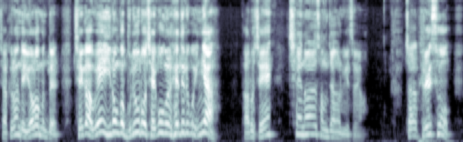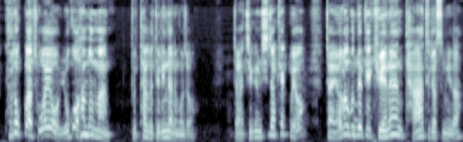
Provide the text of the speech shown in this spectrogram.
자, 그런데 여러분들, 제가 왜 이런 거 무료로 제공을 해드리고 있냐? 바로 제 채널 성장을 위해서요. 자, 그래서 구독과 좋아요 요거 한 번만 부탁을 드린다는 거죠. 자, 지금 시작했고요. 자, 여러분들께 기회는 다 드렸습니다.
